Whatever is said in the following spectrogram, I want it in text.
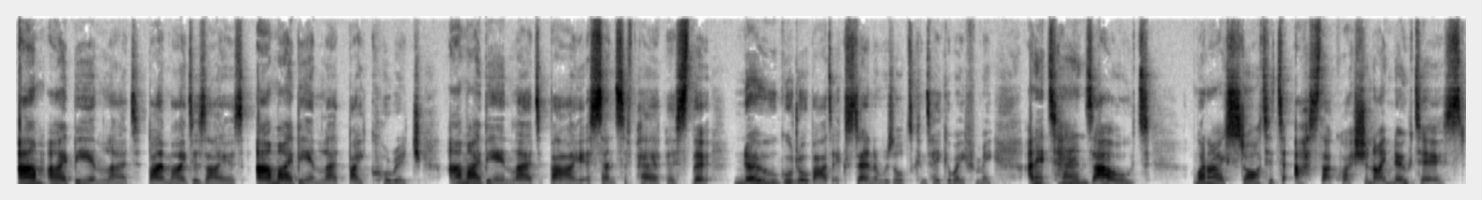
Am I being led by my desires? Am I being led by courage? Am I being led by a sense of purpose that no good or bad external results can take away from me? And it turns out, when I started to ask that question, I noticed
